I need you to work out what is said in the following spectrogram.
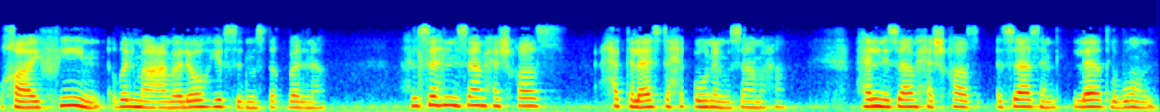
وخايفين ظل ما عملوه يفسد مستقبلنا. هل سهل نسامح أشخاص حتى لا يستحقون المسامحة؟ هل نسامح أشخاص أساسا لا يطلبون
